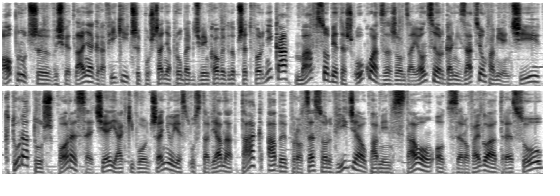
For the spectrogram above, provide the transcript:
Oprócz wyświetlania grafiki czy puszczania próbek dźwiękowych do przetwornika, ma w sobie też układ zarządzający organizacją pamięci, która tuż po resecie, jak i włączeniu jest ustawiana tak, aby procesor widział pamięć stałą od zerowego adresu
